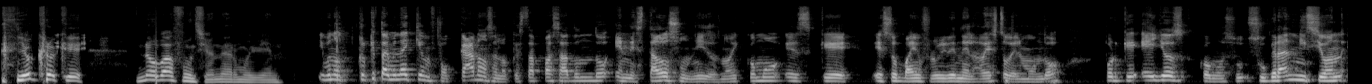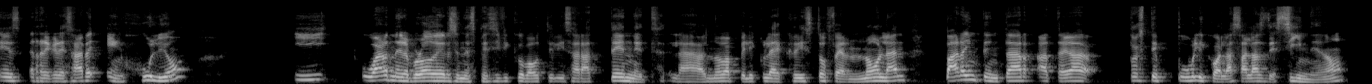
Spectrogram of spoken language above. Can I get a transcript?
Yo creo que no va a funcionar muy bien. Y bueno, creo que también hay que enfocarnos en lo que está pasando en Estados Unidos, ¿no? Y cómo es que eso va a influir en el resto del mundo, porque ellos, como su, su gran misión es regresar en julio y Warner Brothers en específico va a utilizar a Tenet, la nueva película de Christopher Nolan, para intentar atraer a todo este público a las salas de cine, ¿no?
